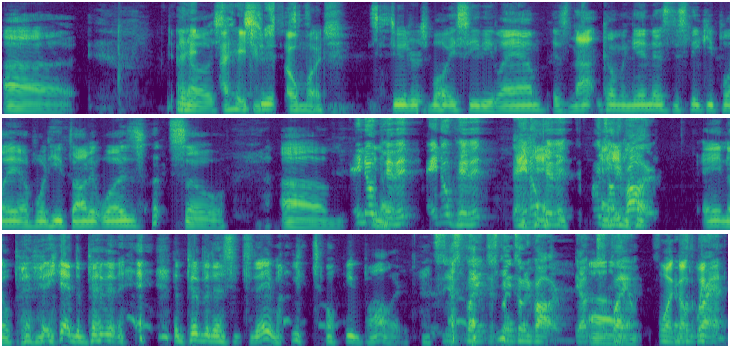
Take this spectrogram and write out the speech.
Uh, I, You hate, know, I hate you so much. Studer's boy CeeDee Lamb is not coming in as the sneaky play of what he thought it was. So um Ain't no You know. pivot. Ain't no pivot. Ain't no pivot. Just play Tony Ain't no- Pollard. ain't no pivot. Yeah, the pivot the pivot as today might be Tony Pollard. Just, just play. Just play Tony Pollard. Yep. Just play Um, him. What? For Go, we, brand.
